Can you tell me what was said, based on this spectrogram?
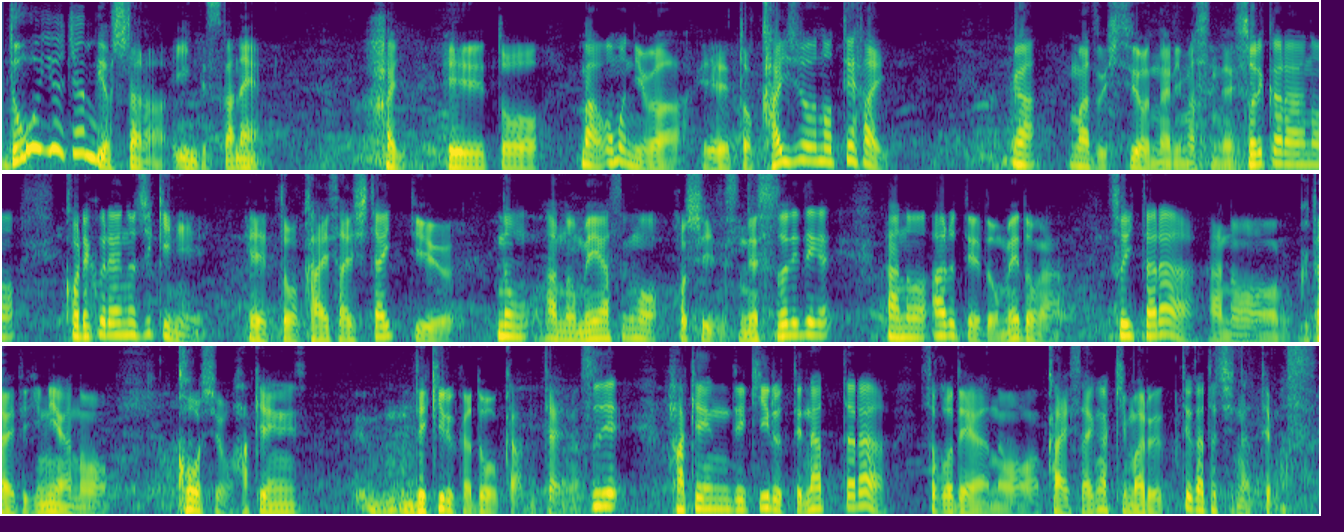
どういう準備をしたらいいんですかね？はい。えっ、と、まあ、主には、えっ、と、会場の手配がまず必要になりますね。それから、あの、これくらいの時期に、えっ、と、開催したいっていうの、あの、目安も欲しいですね。それで、あの、ある程度目処がついたら、あの、具体的に、あの、講師を派遣できるかどうかみたいな。それで、派遣できるってなったら、そこで、あの、開催が決まるっていう形になってます。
